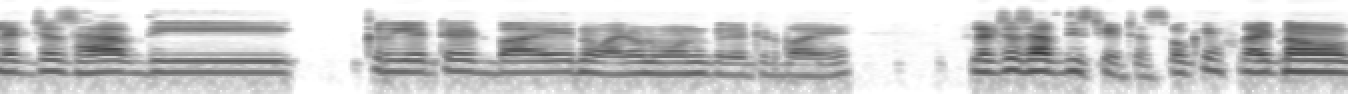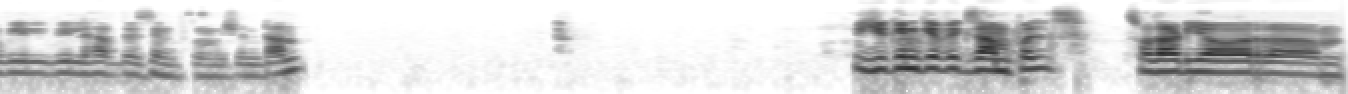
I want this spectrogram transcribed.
let's just have the created by no i don't want created by let's just have the status okay? Right now we'll we'll have this information done. You can give examples so that your um,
